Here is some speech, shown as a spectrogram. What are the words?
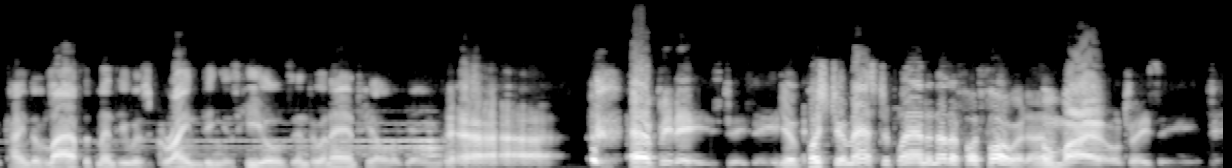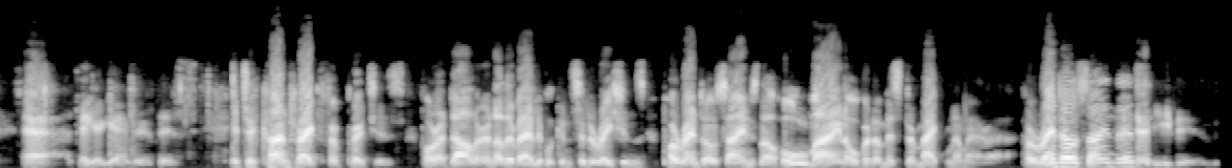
The kind of laugh that meant he was grinding his heels into an ant hill again. Happy days, Tracy. You've pushed your master plan another foot forward, huh? Oh, my old Tracy. Ah, take a gander at this. It's a contract for purchase. For a dollar and other valuable considerations, Parento signs the whole mine over to Mr. McNamara. Parento signed this? Yeah, he did.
